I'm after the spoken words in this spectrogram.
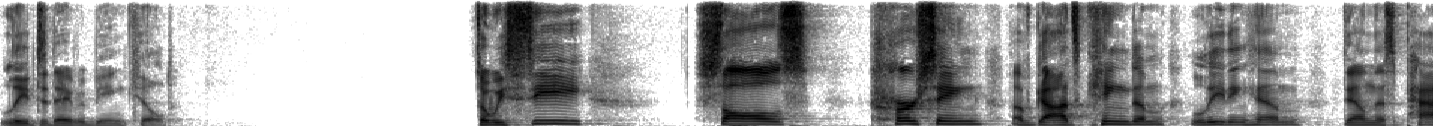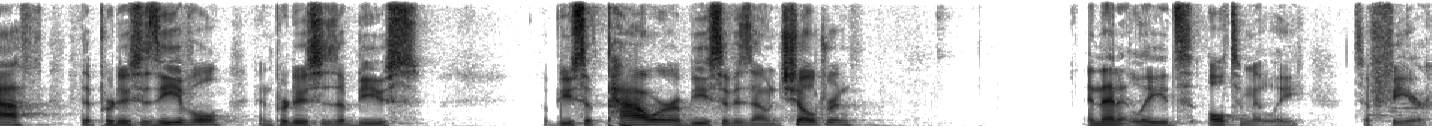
lead to David being killed. So we see Saul's cursing of God's kingdom leading him down this path that produces evil and produces abuse abuse of power, abuse of his own children. And then it leads ultimately to fear.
